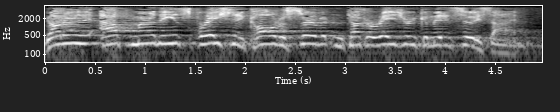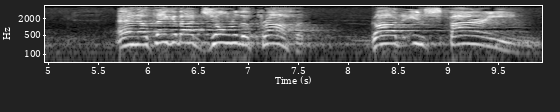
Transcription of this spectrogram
got under the, out from under the inspiration and called a servant and took a razor and committed suicide. And now think about Jonah the prophet. God inspiring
